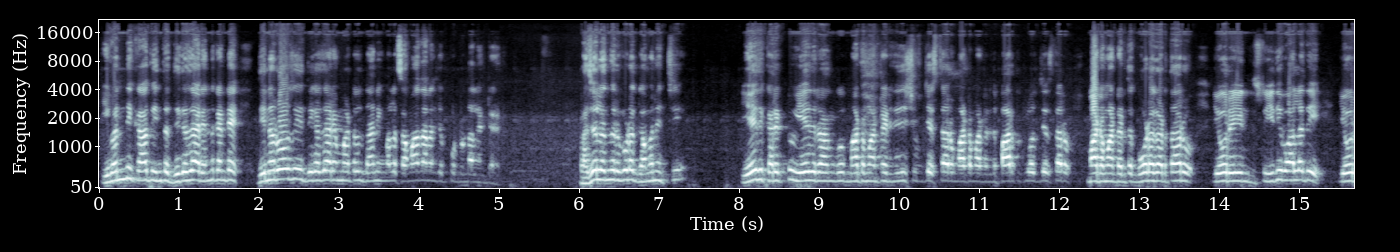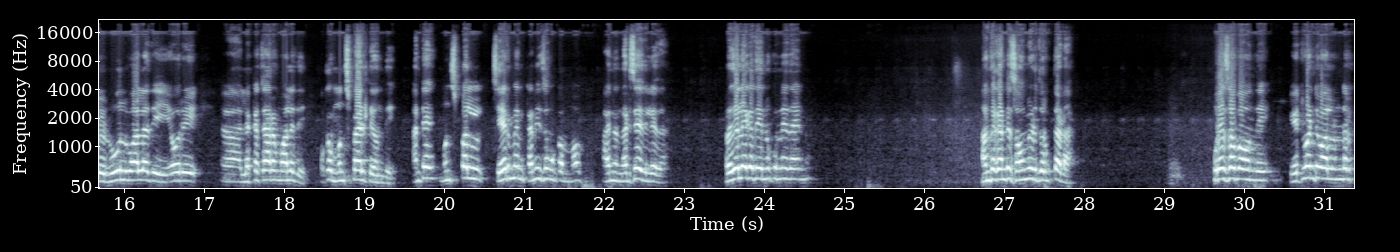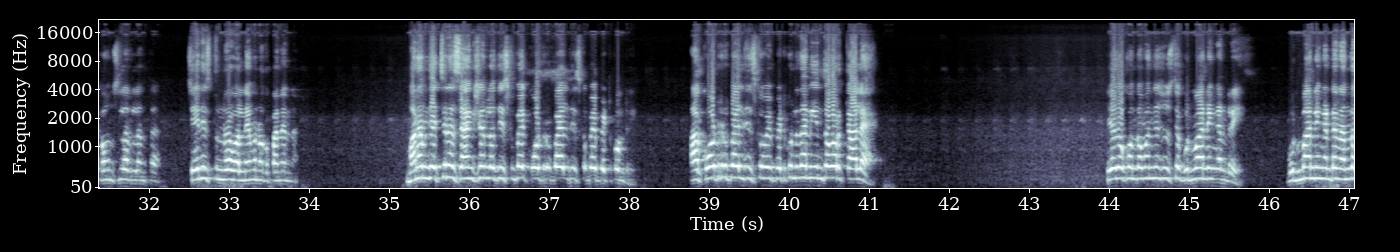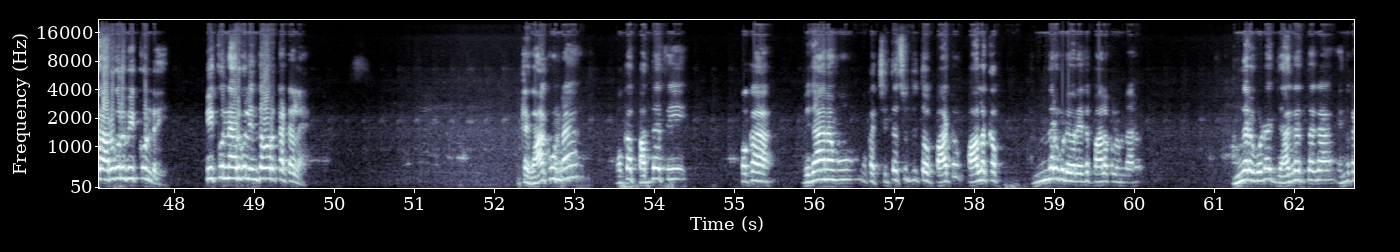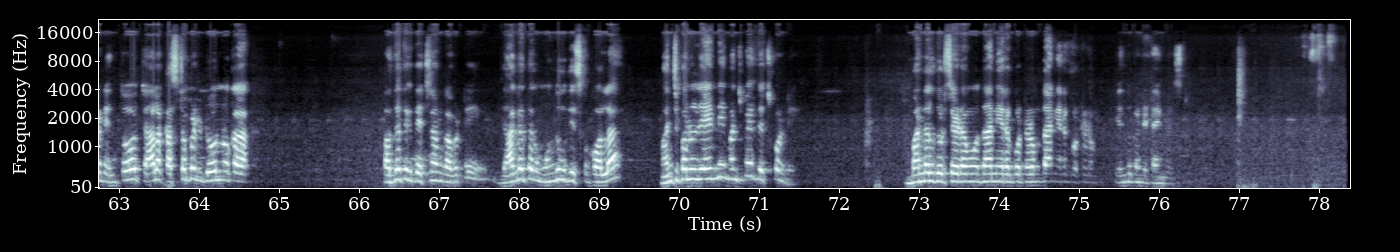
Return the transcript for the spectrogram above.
ఇవన్నీ కాదు ఇంత దిగజారి. ఎందుకంటే దినరోజు ఈ దిగజారే మాటలు దానికి మళ్ళీ సమాధానం చెప్పుకుంటుండాలంటే ప్రజలందరూ కూడా గమనించి ఏది కరెక్ట్ ఏది రాంగ్ మాట మాట్లాడితే షిఫ్ట్ చేస్తారు మాట మాట్లాడితే పార్క్ క్లోజ్ చేస్తారు మాట మాట్లాడితే గోడ కడతారు ఎవరి ఇది వాళ్ళది ఎవరి రూల్ వాళ్ళది ఎవరి లెక్కచారం వాళ్ళది ఒక మున్సిపాలిటీ ఉంది. అంటే మున్సిపల్ చైర్మన్ కనీసం ఒక ఆయన నడిచేది లేదా? ప్రజలే కదా ఎన్నుకునేది ఆయన? అంతకంటే సౌమ్యుడు దొరుకుతాడా? పురసభ ఉంది ఎటువంటి వాళ్ళు ఉన్నారు కౌన్సిలర్లు అంతా చేనిస్తున్నారా వాళ్ళని ఏమన్నా ఒక పని అన్నా మనం తెచ్చిన శాంక్షన్లో తీసుకుపోయి కోటి రూపాయలు తీసుకుపోయి పెట్టుకుంటారు ఆ కోటి రూపాయలు తీసుకుపోయి పెట్టుకున్న దానికి ఇంతవరకు కాలే. ఏదో కొంతమంది చూస్తే గుడ్ మార్నింగ్ అండ్రి. గుడ్ మార్నింగ్ అంటే అందరు అరుగులు పీక్కుండ్రి పీక్కున్న అరుగులు ఇంతవరకు కట్టలే. ఇట్లా కాకుండా ఒక పద్ధతి ఒక విధానము ఒక చిత్తశుద్ధితో పాటు పాలక అందరూ కూడా ఎవరైతే పాలకులు ఉన్నారో అందరూ కూడా జాగ్రత్తగా ఎందుకంటే ఎంతో చాలా కష్టపడి డ్రోన్ ఒక పద్ధతికి తెచ్చినాం కాబట్టి జాగ్రత్తగా ముందుకు తీసుకుపోవాలా? మంచి పనులు చేయండి మంచి పేరు తెచ్చుకోండి. బండలు తుడిచేయడము దాన్ని ఎరగొట్టడం దాన్ని ఎరగొట్టడం. ఎందుకండి టైం వేస్ట్.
